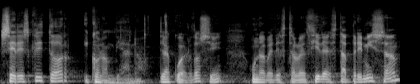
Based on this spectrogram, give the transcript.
ser escritor y colombiano. De acuerdo, sí. Una vez establecida esta premisa,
